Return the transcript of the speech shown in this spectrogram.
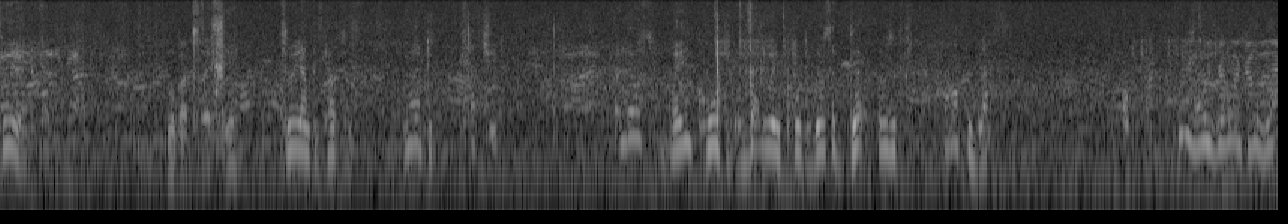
Two of them to catch it. No bad side, yeah. Two of them to catch it. You had to catch it. And there was where he caught it, exactly where he caught it. There was a dirt, there was a half a glass. Oh, put his hands right into the glass.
